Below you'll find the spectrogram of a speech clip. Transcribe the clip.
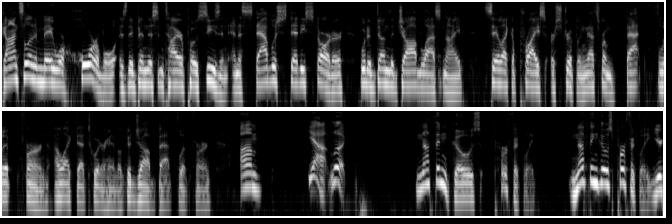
Gonsolin and May were horrible as they've been this entire postseason. An established steady starter would have done the job last night, say like a Price or Stripling. That's from Bat Flip Fern. I like that Twitter handle. Good job, Bat Flip Fern. Um, yeah, look, nothing goes perfectly. Nothing goes perfectly. You're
